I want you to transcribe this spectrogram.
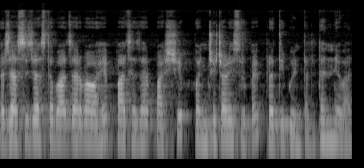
तर जास्तीत जास्त बाजारभाव आहे पाच हजार पाचशे पंचेचाळीस रुपये प्रति क्विंटल. धन्यवाद.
